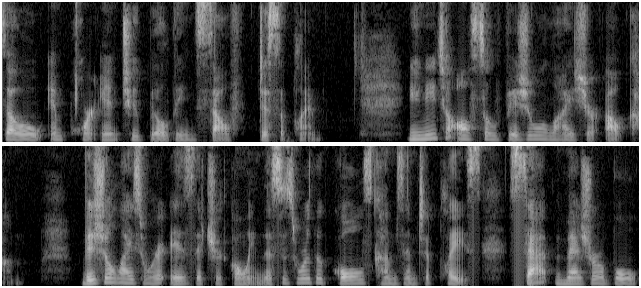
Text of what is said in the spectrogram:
so important to building self discipline. You need to also visualize your outcome. Visualize where it is that you're going. This is where the goals comes into place. Set measurable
